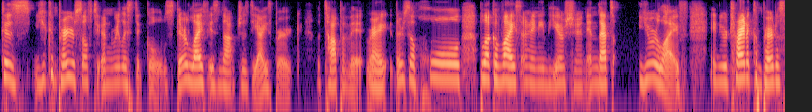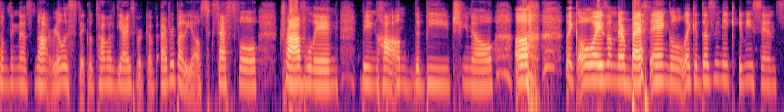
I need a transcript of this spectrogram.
because you compare yourself to unrealistic goals. Their life is not just the iceberg, the top of it, right? There's a whole block of ice underneath the ocean, and that's your life. And you're trying to compare to something that's not realistic, the top of the iceberg of everybody else, successful, traveling, being hot on the beach, you know, uh, like always on their best angle. Like it doesn't make any sense.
